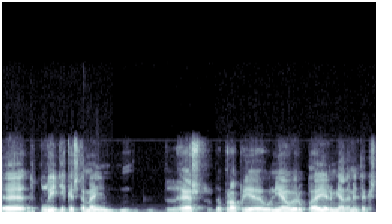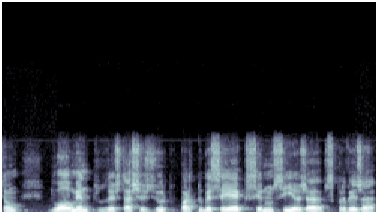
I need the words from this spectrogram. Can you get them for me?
uh, de políticas também, de resto da própria União Europeia, nomeadamente a questão do aumento das taxas de juros por parte do BCE, que se anuncia já, se prevê já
